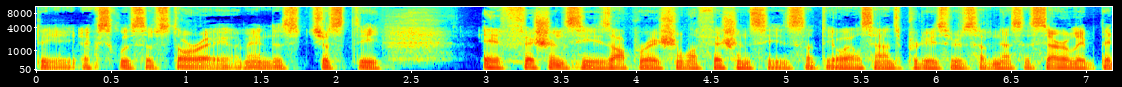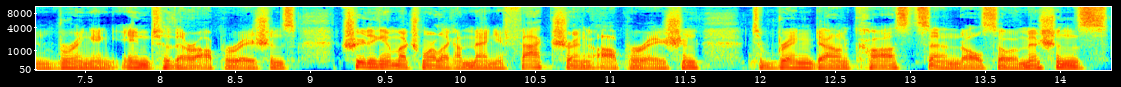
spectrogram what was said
the exclusive story. I mean, it's just the efficiencies, operational efficiencies that the oil sands producers have necessarily been bringing into their operations, treating it much more like a manufacturing operation to bring down costs and also emissions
